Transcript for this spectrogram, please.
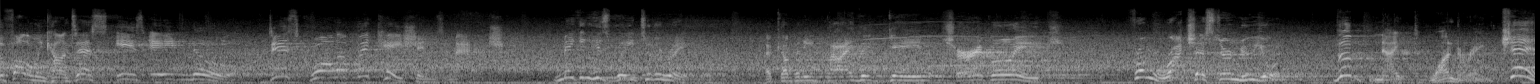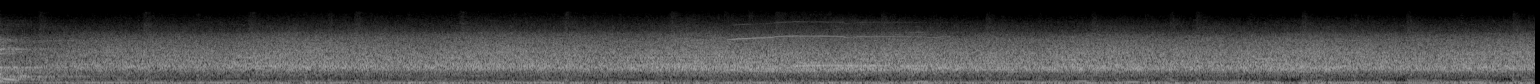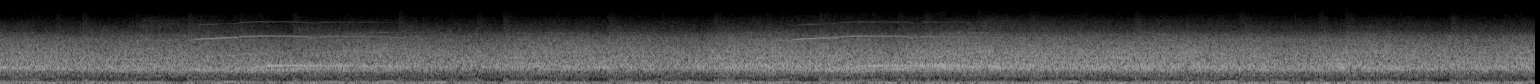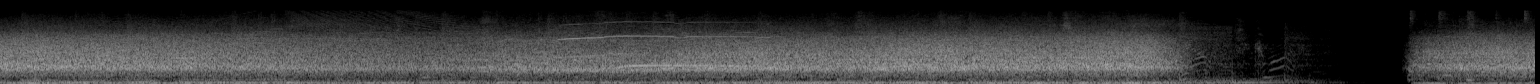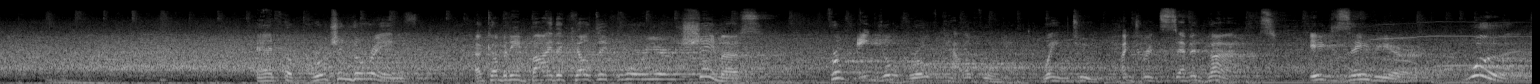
The following contest is a no disqualifications match. Making his way to the ring, accompanied by the game Triple H, from Rochester, New York, the Night Wandering Chen. And approaching the ring, accompanied by the Celtic warrior Sheamus from Angel Grove, California, weighing 207 pounds, Xavier Woods.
